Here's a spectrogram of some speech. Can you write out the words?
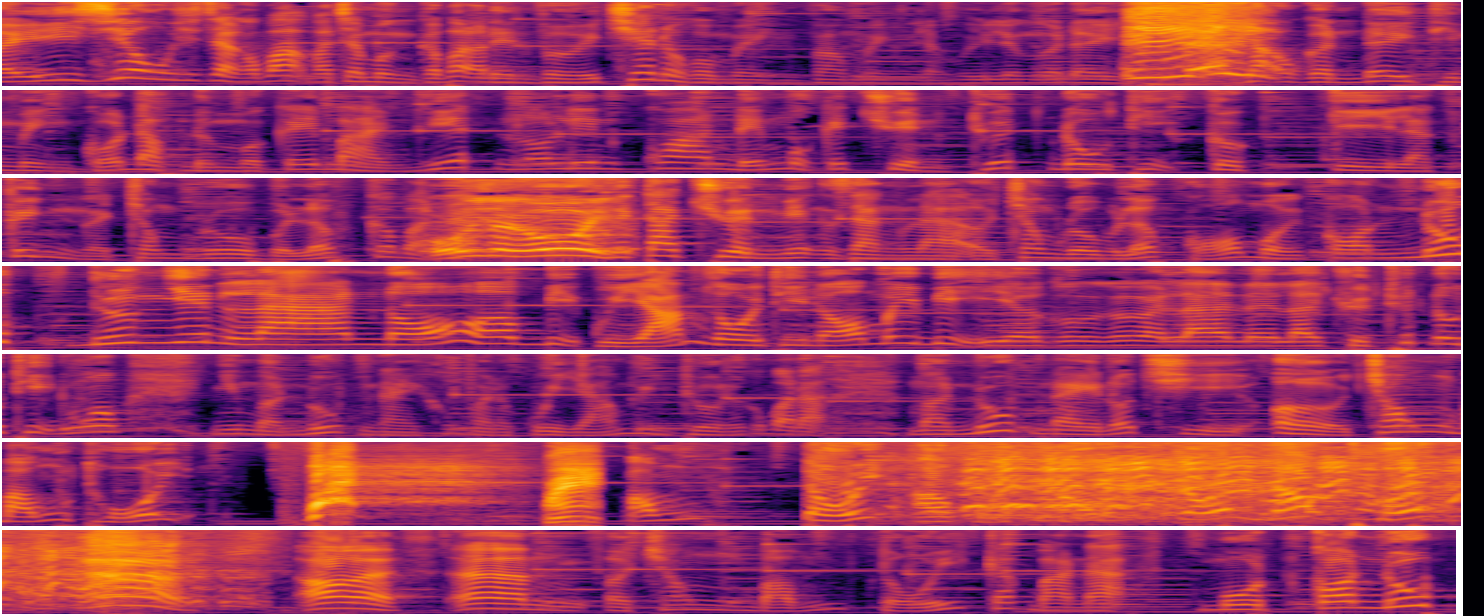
Ấy yo, xin chào các bạn và chào mừng các bạn đã đến với channel của mình Và mình là Huy Lương ở đây. Dạo gần đây thì mình có đọc được một cái bài viết Nó liên quan đến một cái truyền thuyết đô thị cực kỳ là kinh ở trong Roblox các bạn Ôi trời ơi! Người ta truyền miệng rằng là ở trong Roblox có một con núp Đương nhiên là nó bị quỷ ám rồi thì nó mới bị ờ, gọi gọi là, là, là truyền thuyết đô thị đúng không? Nhưng mà núp này không phải là quỷ ám bình thường đâu các bạn ạ. Mà núp này nó chỉ ở trong bóng thối. What? Bóng tối ok bóng tối nó thối à, ok à, ở trong bóng tối các bạn ạ một con núp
